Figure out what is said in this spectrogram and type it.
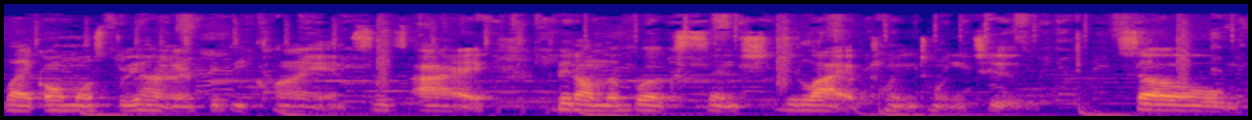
like almost 350 clients since I've been on the books since July of 2022. So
